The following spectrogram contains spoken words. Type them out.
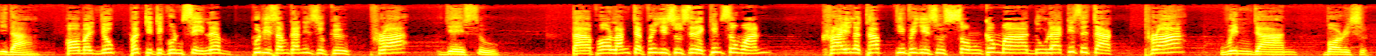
บิดา พอมายุคพระกิตติคุณสี่เล่ม ผู้ที่สำคัญที่สุดคือพระเยซู แต่พอหลังจากพระเยซูเสด็จขึ้นสวรรค์ ใครล่ะครับที่พระเยซูส่งเข้ามาดูแลคริสตจักรพระ วิญญาณบริสุทธิ์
